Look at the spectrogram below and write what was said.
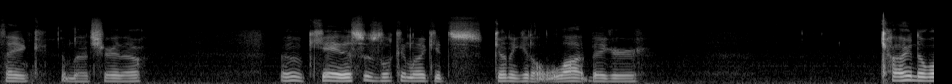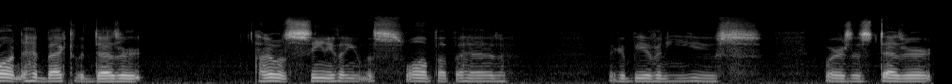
think. I'm not sure, though. Okay, this is looking like it's gonna get a lot bigger. Kinda want to head back to the desert. I don't see anything in the swamp up ahead that could be of any use. Whereas this desert,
